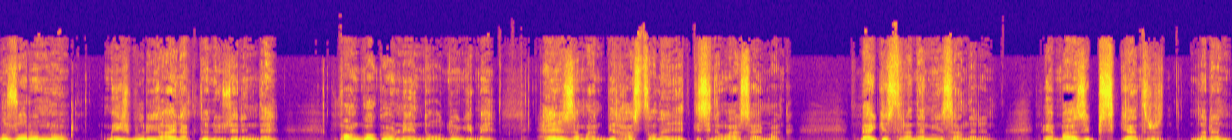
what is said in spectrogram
Bu zorunlu, mecburi aylaklığın üzerinde Van Gogh örneğinde olduğu gibi her zaman bir hastalığın etkisini varsaymak, belki sıradan insanların ve bazı psikiyatrların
